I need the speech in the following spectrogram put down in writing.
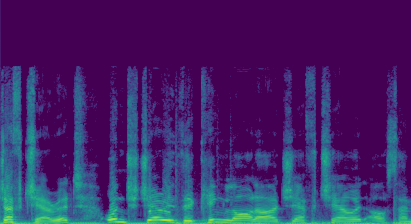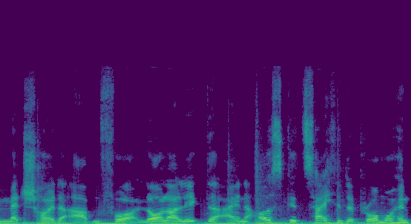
Jeff Jarrett und Jerry the King Lawler Jeff Jarrett auf sein Match heute Abend vor. Lawler legte eine ausgezeichnete Promo hin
